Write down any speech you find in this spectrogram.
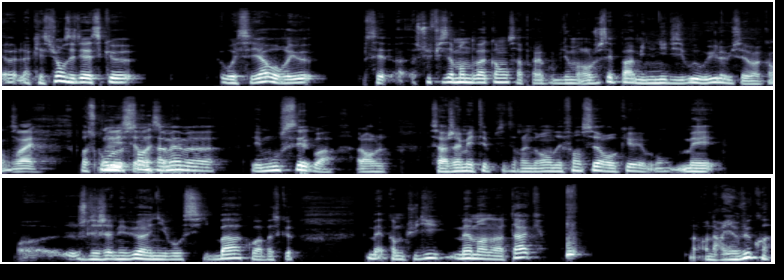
Euh, la question c'était est-ce que OSCA aurait eu c'est euh, suffisamment de vacances après la Coupe du Monde. Alors je sais pas, Minoni dit oui, oui, il a eu ses vacances. Ouais. Parce qu'on le sent quand même euh, émoussé, quoi. Alors ça n'a jamais été peut-être un grand défenseur, ok, bon, mais euh, je l'ai jamais vu à un niveau si bas, quoi. Parce que, mais, comme tu dis, même en attaque, on n'a rien vu, quoi.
